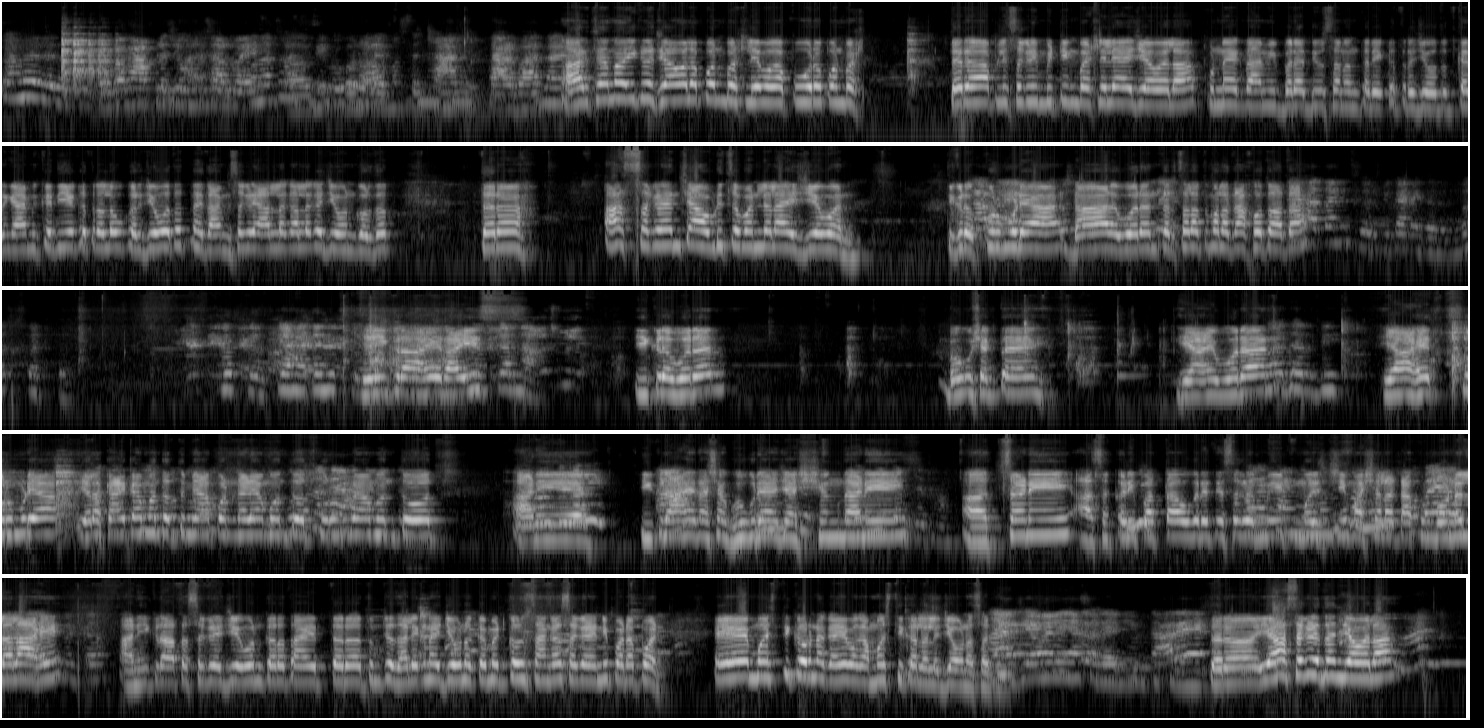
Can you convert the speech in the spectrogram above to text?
तर बघा आपलं जेवण चालू आहे. अं, मी बनवलंय मस्त छान डाळ भात. अर्चना इकडे जेवायला पण बसले बघा पोरं पण बसले तर आपली सगळी मिटिंग बसलेली आहे जेवायला. पुन्हा एकदा आम्ही बऱ्याच दिवसानंतर एकत्र जेवतो कारण की आम्ही कधी एकत्र लवकर जेवतच नाहीत. आम्ही सगळे अलग अलगच जेवण करतो. तर अं, आज सगळ्यांच्या आवडीचं बनलेलं आहे जेवण. तिकडं कुरमुड्या डाळ वरण तर चला तुम्हाला दाखवतो आता. हे इकडं आहे राईस. इकडं वरण. बघू शकताय. हे आहे वरण. हे आहेत कुरमुड्या. याला काय काय म्हणतात तुम्ही? आपण नळ्या म्हणतो कुरमुड्या म्हणतो आणि इकडं आहेत अशा घुगऱ्या ज्या शेंगदाणे. चणे असं कढीपत्ता वगैरे ते सगळं मीठ मिरची मसाला टाकून बनवलेला आहे. आणि इकडं आता सगळे जेवण करत आहेत. तर तुमचे झाले की नाही जेवण? कमेंट करून सांगा सगळ्यांनी पटापट. ए मस्ती करू नका. हे बघा मस्ती करायला जेवणासाठी. सगळ्यांनी. तर या सगळेजण जेवायला.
